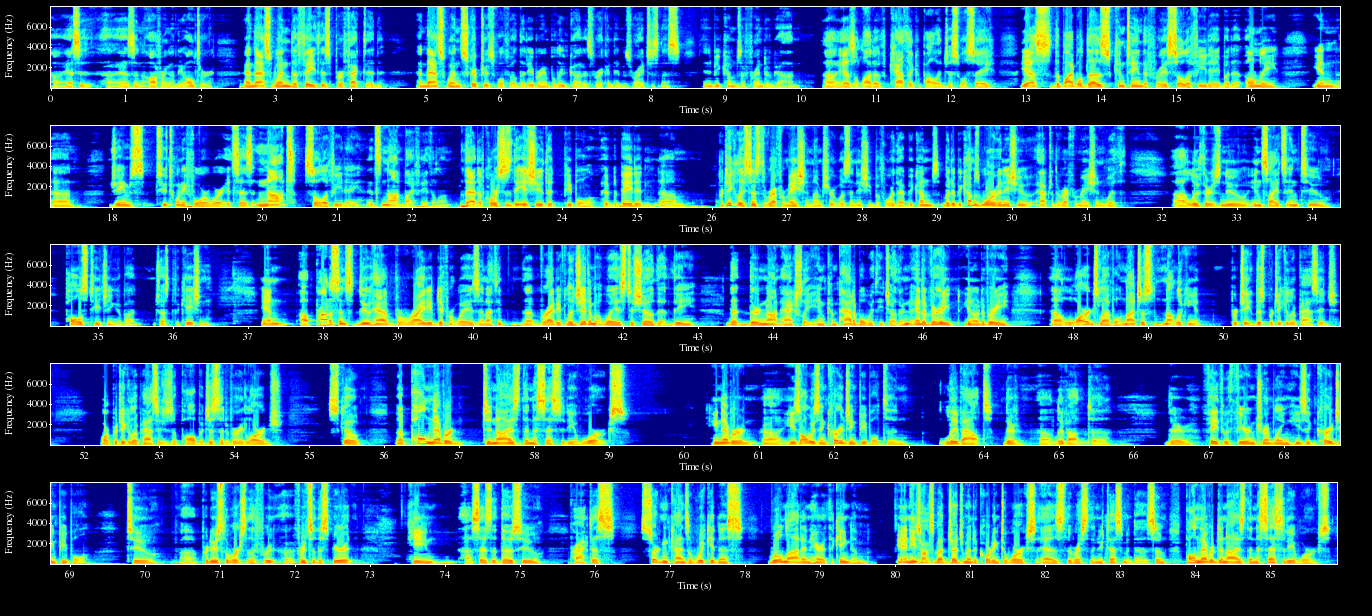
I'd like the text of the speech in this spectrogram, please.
uh, as, his, uh, as an offering on the altar. And that's when the faith is perfected. And that's when scripture is fulfilled that Abraham believed God has reckoned him as righteousness and he becomes a friend of God. as a lot of Catholic apologists will say, yes, the Bible does contain the phrase sola fide, but only in James 2:24 where it says not sola fide. It's not by faith alone. That of course is the issue that people have debated um, particularly since the reformation. I'm sure it was an issue before that becomes but it becomes more of an issue after the reformation with uh, luther's new insights into paul's teaching about justification. And uh, Protestants do have a variety of different ways, and I think a variety of legitimate ways to show that the that they're not actually incompatible with each other, and, a very you know at a very large level, not just not looking at partic- this particular passage or particular passages of Paul, but just at a very large scope. Uh, Paul never denies the necessity of works. He never. Uh, he's always encouraging people to live out their uh, live out uh, their faith with fear and trembling. He's encouraging people to uh, produce the works of the fruit, fruits of the Spirit. He says that those who practice certain kinds of wickedness will not inherit the kingdom. And he talks about judgment according to works as the rest of the New Testament does. So Paul never denies the necessity of works.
